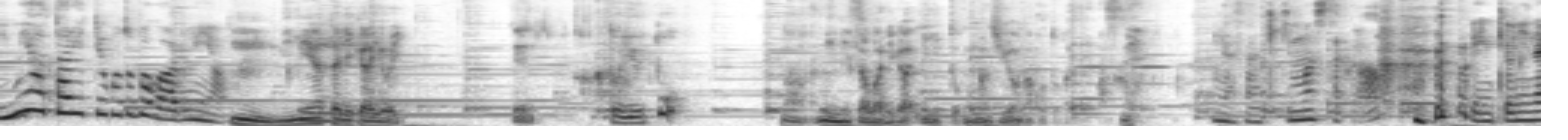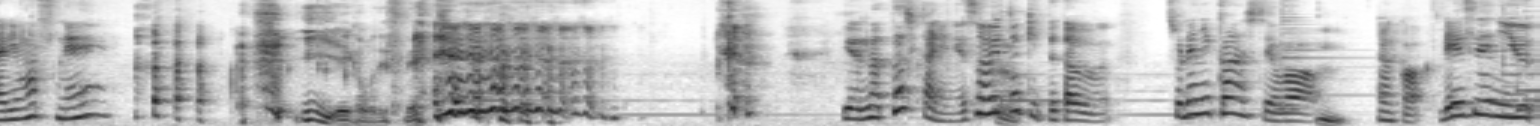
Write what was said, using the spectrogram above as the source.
耳当たりっていう言葉があるんや、うん耳当たりが良い。でというと、まあ、耳障りがいいと同じようなことが言えますね。皆さん聞きましたか？勉強になりますね いい笑顔ですね。いやな確かにねそういう時って多分、それに関しては、うん。なんか冷静に言う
